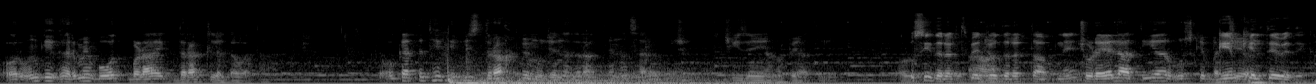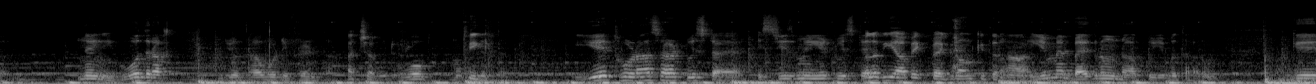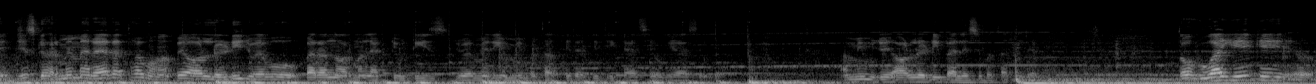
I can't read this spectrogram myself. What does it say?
اور ان کے گھر میں بہت بڑا ایک درخت لگا ہوا تھا۔ تو وہ کہتے تھے کہ اس درخت پہ مجھے نظر آتے ہیں نا سارا کچھ چیزیں یہاں پہ آتی ہیں۔ اسی درخت پہ جو ہاں۔ درخت آپ نے چڑیل آتی ہے اور اس کے گیم کھیلتے ہوئے دیکھا۔ نہیں نہیں وہ درخت جو تھا وہ ڈیفرنٹ تھا۔ اچھا وہ ٹھیک۔ تھا۔ یہ تھوڑا سا ٹوسٹ آیا اس چیز میں یہ ٹوسٹ ہے۔ مطلب یہ آپ ایک بیک گراؤنڈ کی طرح۔ ہاں یہ میں بیک گراؤنڈ آپ کو یہ بتا رہا ہوں کہ جس گھر میں میں رہ رہا تھا وہاں پہ آلریڈی جو ہے وہ پیرا نارمل ایکٹیویٹیز جو ہے میری امی بتاتی رہتی تھی کہ ایسے ہو گیا ایسے ہو گیا۔ امی مجھے آلریڈی پہلے سے بتاتی رہتی تو ہوا یہ کہ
